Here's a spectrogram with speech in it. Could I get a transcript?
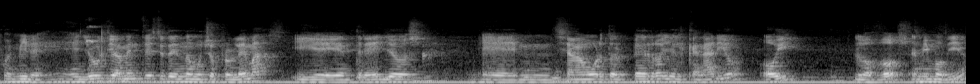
Pues mire, eh, yo últimamente estoy teniendo muchos problemas y eh, entre ellos eh, se me ha muerto el perro y el canario hoy, los dos, el mismo día.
